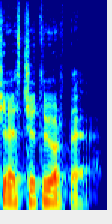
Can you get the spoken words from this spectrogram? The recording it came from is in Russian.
Часть четвертая.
